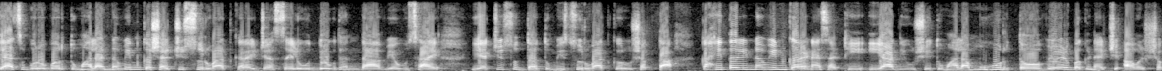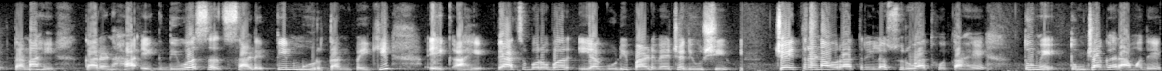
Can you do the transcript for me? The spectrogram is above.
त्याचबरोबर तुम्हाला नवीन कशाची सुरुवात करायची असेल उद्योगधंदा व्यवसाय याची सुद्धा तुम्ही सुरुवात करू शकता. काहीतरी नवीन करण्यासाठी या दिवशी तुम्हाला मुहूर्त वेळ बघण्याची आवश्यकता नाही कारण हा एक दिवसच साडेतीन मुहूर्तांपैकी एक आहे. त्याचबरोबर या गुढीपाडव्याच्या दिवशी चैत्र नवरात्रीला सुरुवात होत आहे. तुम्ही तुमच्या घरामध्ये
